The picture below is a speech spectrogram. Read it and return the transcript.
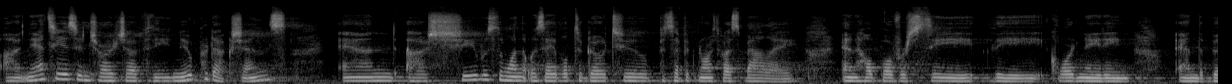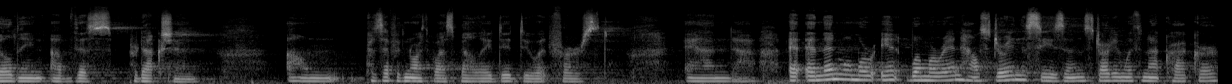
Uh, Nancy is in charge of the new productions, and uh, she was the one that was able to go to Pacific Northwest Ballet and help oversee the coordinating and the building of this production. Um, Pacific Northwest Ballet did do it first. And, uh, and then when we're, in, when we're in house during the season, starting with Nutcracker,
